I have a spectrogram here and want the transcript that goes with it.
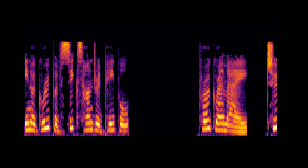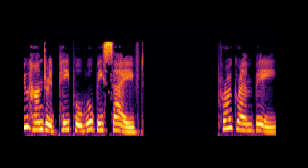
In a group of 600 people Program A, 200 people will be saved. Program B,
